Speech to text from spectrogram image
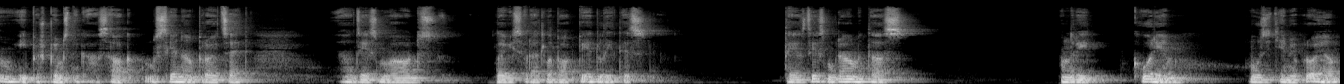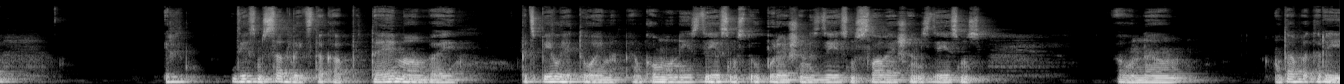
nu, īpaši pirms nekā sāka uz sienām projicēt dziesmu vārdus, lai visi varētu labāk piedalīties tajās dziesmu grāmatās, un arī koriem, mūziķiem joprojām, ir dziesmas sadalīts tā kā pa tēmām vai pēc pielietojuma, piemēram, komunijas dziesmas, upurēšanas dziesmas, slavēšanas dziesmas. Un, um, un tāpat arī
